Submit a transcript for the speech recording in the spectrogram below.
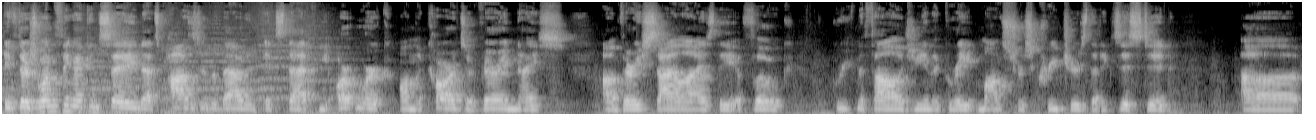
if there's one thing I can say that's positive about it, it's that the artwork on the cards are very nice, uh, very stylized. They evoke Greek mythology and the great monstrous creatures that existed. Uh,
